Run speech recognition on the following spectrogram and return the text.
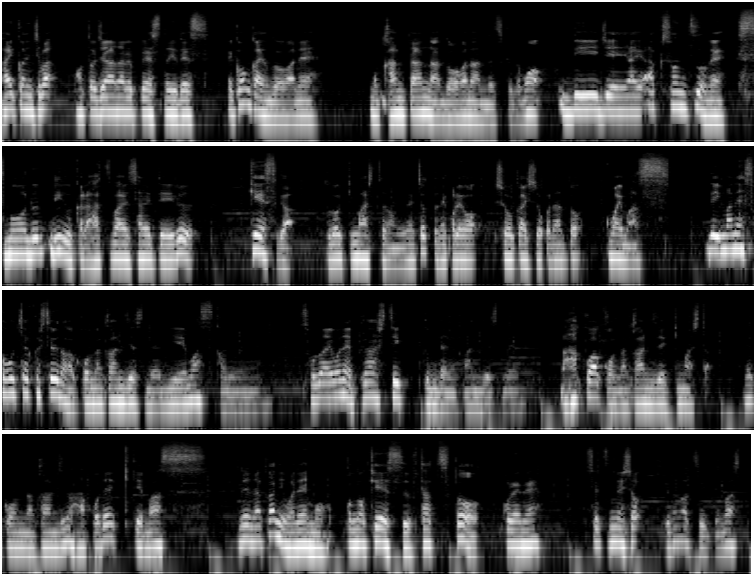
はい、こんにちは。フォトジャーナルペースのゆうです。今回の動画はね、もう簡単な動画なんですけども、DJI Action 2のね、スモールリグから発売されているケースが届きましたのでね、ちょっとね、これを紹介しようかなと思います。で、今ね、装着してるのがこんな感じですね。見えますかね。素材はね、プラスチックみたいな感じですね。まあ箱はこんな感じで来ました。で、こんな感じの箱で来てます。で、中にはね、もうこのケース2つと、これね、説明書っていうのがついてます。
